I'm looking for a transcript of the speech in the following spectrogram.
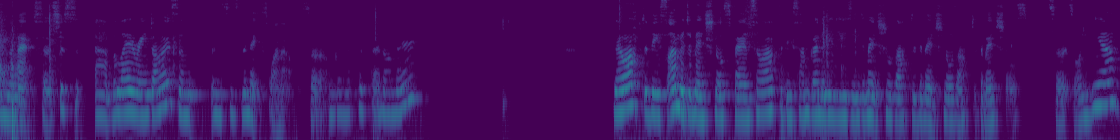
on the mat. So it's just uh, the layering dies and, this is the next one up. So I'm going to put that on there. Now after this, I'm a dimensionals fan, so after this I'm going to be using dimensionals after dimensionals after dimensionals. So it's on here,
